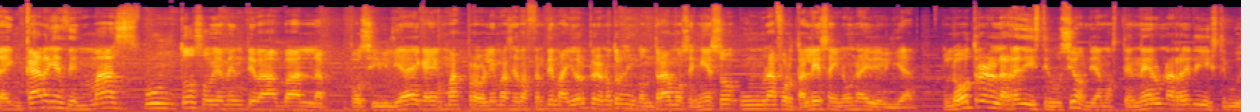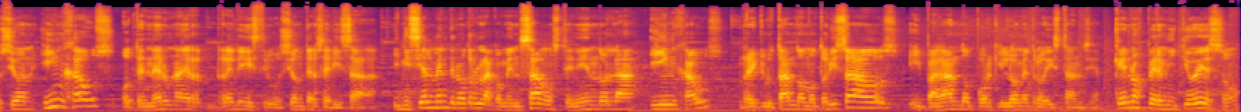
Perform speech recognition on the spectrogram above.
te encargues de más puntos, obviamente va, va la posibilidad de que haya más problemas es bastante mayor, pero nosotros encontramos en eso una fortaleza y no una debilidad. Lo otro era la red de distribución, digamos, tener una red de distribución in-house o tener una red de distribución tercerizada. Inicialmente nosotros la comenzamos teniéndola in-house, reclutando motorizados y pagando por kilómetro de distancia. ¿Qué nos permitió eso?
